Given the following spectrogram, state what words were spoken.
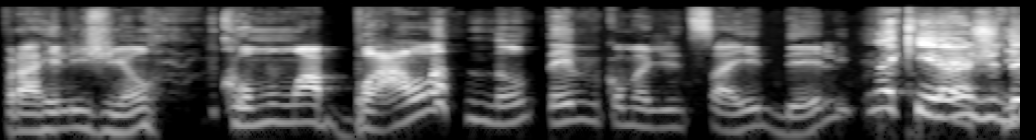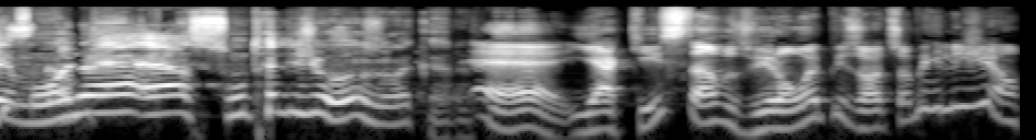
para a religião como uma bala, não teve como a gente sair dele. Não é que anjo e demônio é, é, assunto religioso, né, cara? É, e aqui estamos, virou um episódio sobre religião.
